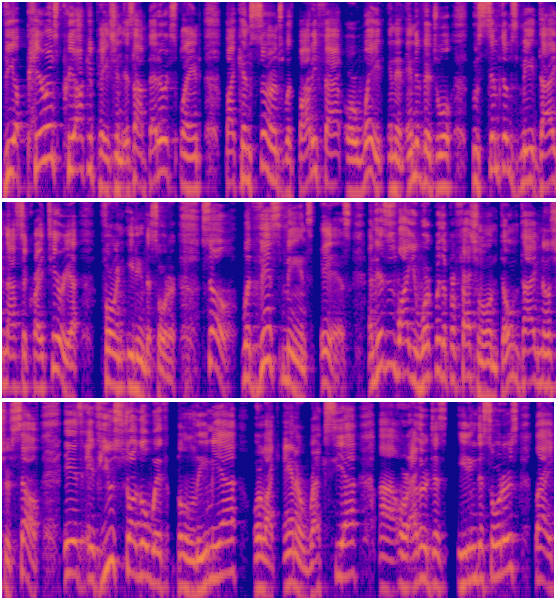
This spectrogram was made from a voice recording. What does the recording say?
the appearance preoccupation is not better explained by concerns with body fat or weight in an individual whose symptoms meet diagnostic criteria for an eating disorder. So what this means is, and this is why you work with a professional and don't diagnose yourself, is if you struggle with bulimia or like anorexia uh, or other dis eating disorders, like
